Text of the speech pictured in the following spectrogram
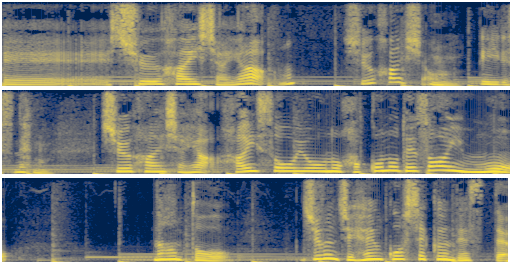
えー、集配車や、ん？集配車、うん。でいいですね、うん。集配車や配送用の箱のデザインも、なんと、順次変更していくんですって。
